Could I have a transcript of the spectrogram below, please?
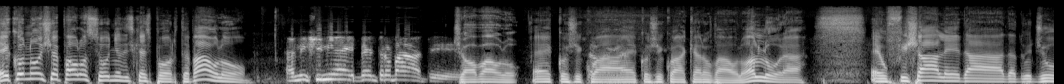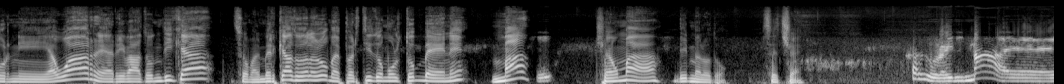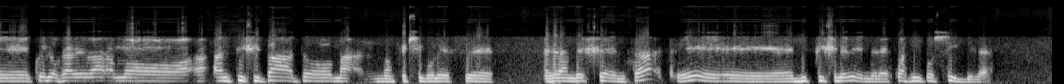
E con noi c'è Paolo Sogna di Sky Sport. Paolo. Amici miei, ben trovati. Ciao Paolo. Eccoci qua, eccoci qua, caro Paolo. Allora, è ufficiale da, da due giorni a War, è arrivato un DK. Insomma, il mercato della Roma è partito molto bene, ma Sì. c'è un ma? Dimmelo tu, se c'è. Allora, il ma è quello che avevamo anticipato, ma non che ci volesse la grande scienza, che è difficile vendere, è quasi impossibile.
